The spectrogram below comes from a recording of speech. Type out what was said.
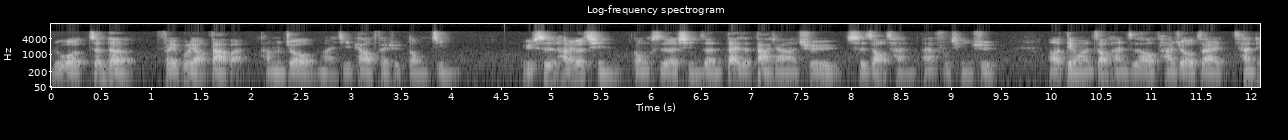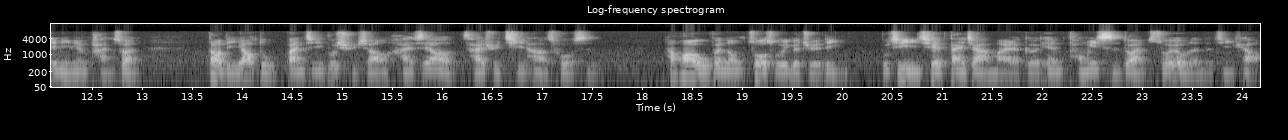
如果真的飞不了大阪，他们就买机票飞去东京。于是他就请公司的行政带着大家去吃早餐，安抚情绪。然后点完早餐之后，他就在餐厅里面盘算，到底要赌班机不取消，还是要采取其他的措施。他花五分钟做出一个决定。不计一切代价买了隔天同一时段所有人的机票，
